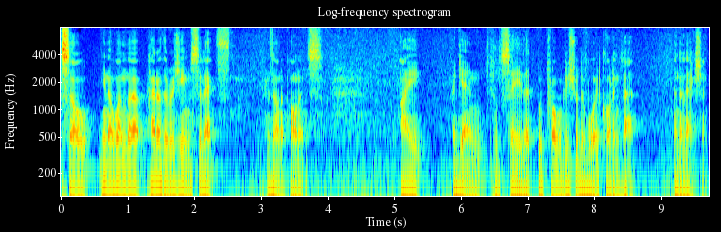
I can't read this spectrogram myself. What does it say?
So, you know, when the head of the regime selects his own opponents, I, again, would say that we probably should avoid calling that an election.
